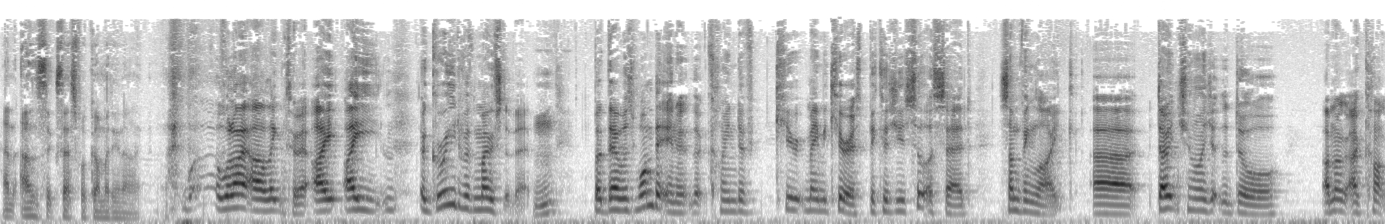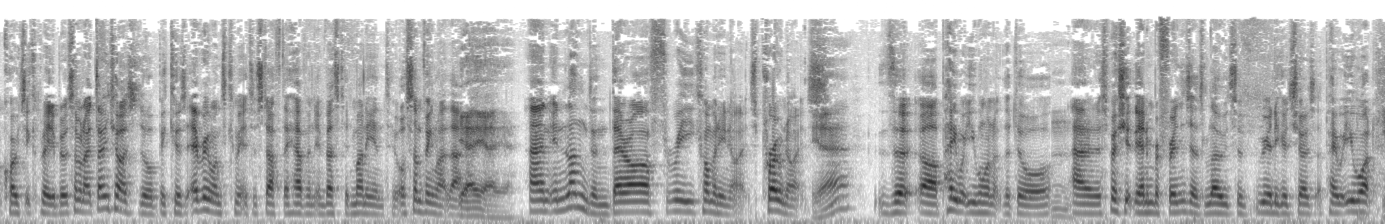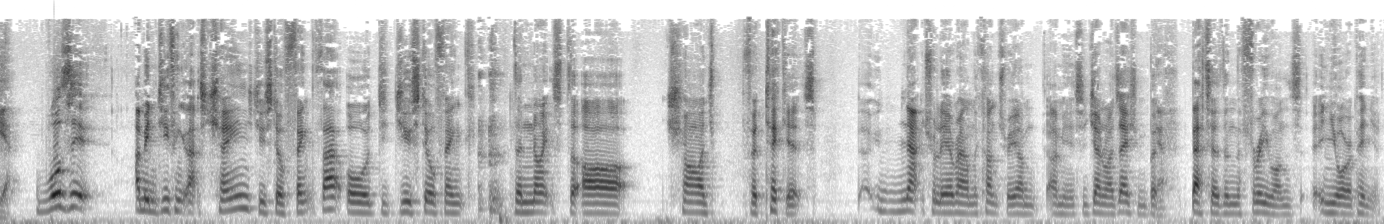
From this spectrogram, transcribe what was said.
an unsuccessful comedy night. Well, I, I'll link to it. I, I agreed with most of it, Hmm? but there was one bit in it that kind of cur- made me curious because you sort of said something like, uh, "Don't charge at the door." I'm not, I can't quote it completely, but it was something like, "Don't charge at the door because everyone's committed to stuff they haven't invested money into," or something like that. Yeah, yeah, yeah. And in London, there are three comedy nights, pro nights. Yeah? That are pay what you want at the door, and especially at the Edinburgh Fringe, there's loads of really good shows that pay what you want. Yeah. Was it I mean, do you think that's changed? Do you still think that, or did you still think the nights that are charged for tickets naturally around the country? I'm, I mean, it's a generalisation, but Yeah. better than the free ones, in your opinion?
